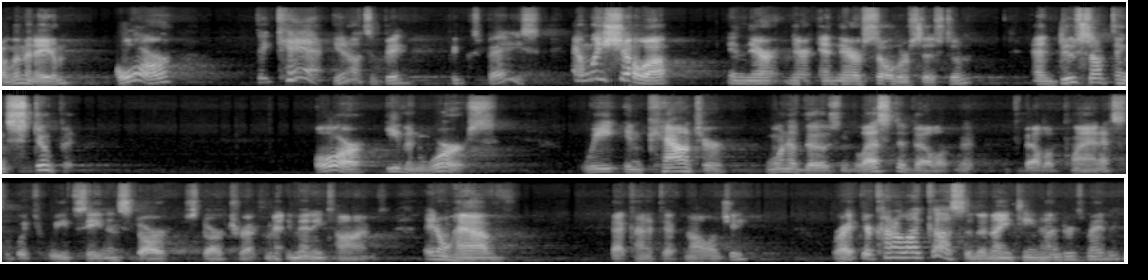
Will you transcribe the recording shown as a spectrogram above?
eliminate them. Or they can't. You know, it's a big, big space, and we show up in their, their in their solar system and do something stupid or even worse, we encounter one of those less developed, developed planets, which we've seen in Star, Star Trek many, many times. They don't have that kind of technology, right? They're kind of like us in the 1900s, maybe.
